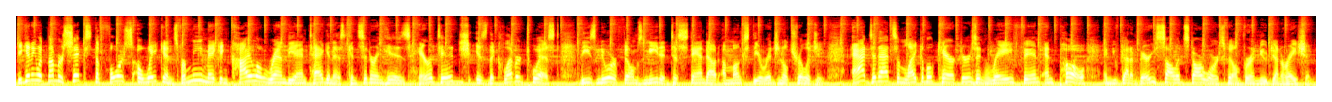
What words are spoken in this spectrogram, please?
Beginning with number six, The Force Awakens. For me, making Kylo Ren the antagonist, considering his heritage, is the clever twist these newer films needed to stand out amongst the original trilogy. Add to that some likable characters in Rey, Finn, and Poe, and you've got a very solid Star Wars film for a new generation.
